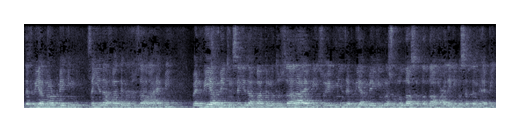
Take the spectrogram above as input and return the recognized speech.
that we are not making Sayyida Fatima Zahra happy, when we are making Sayyida Fatima Zahra happy, so it means that we are making Rasulullah sallallahu alayhi wasallam happy.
